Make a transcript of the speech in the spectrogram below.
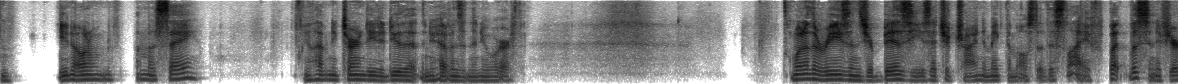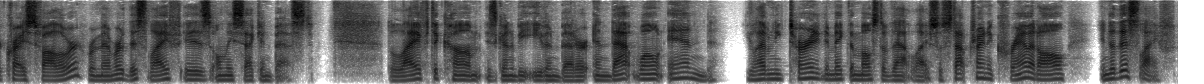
you know what I'm, I'm going to say? You'll have an eternity to do that in the new heavens and the new earth. One of the reasons you're busy is that you're trying to make the most of this life. But listen, if you're a Christ follower, remember this life is only second best. The life to come is going to be even better, and that won't end. You'll have an eternity to make the most of that life. So stop trying to cram it all into this life.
